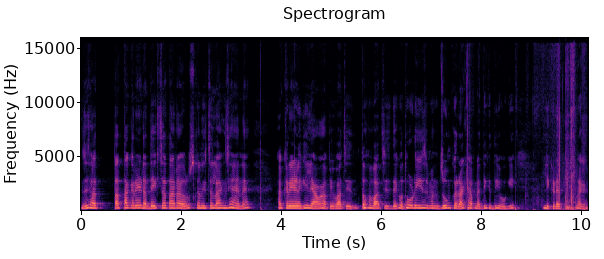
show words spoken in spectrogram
जैसा तत्ता करेड़ा देख जाता रहा और उसका नीचे लग जाए ना करेड़ की लिया वहाँ पे चीज़ तो चीज़ देखो, थोड़ी सी मन जूम कर रखे, आपने दिख दी होगी। लिकड़े थी इसमें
